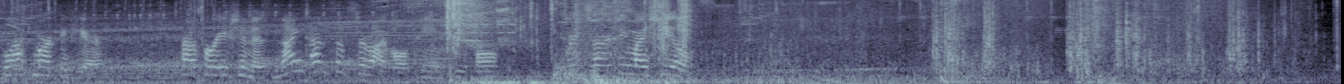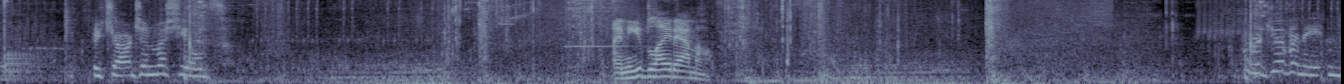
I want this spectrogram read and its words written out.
Black market here. Preparation is nine tenths of survival, team people. Recharging my shields. Recharging my shields. I need light ammo. Rejuvenating.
